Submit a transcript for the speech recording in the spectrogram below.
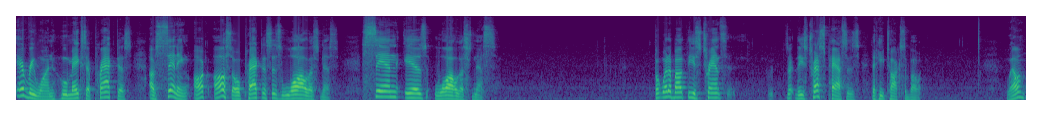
Everyone who makes a practice of sinning also practices lawlessness. Sin is lawlessness. But what about these, trans, these trespasses that he talks about? Well,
